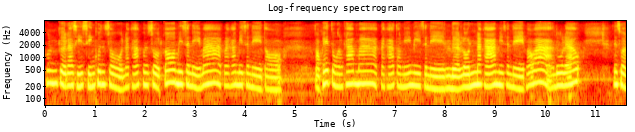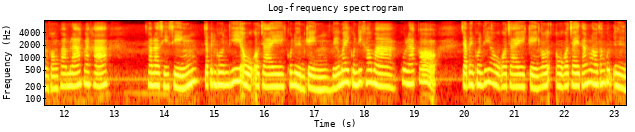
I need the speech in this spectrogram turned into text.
คนเกิดราศีสิงห์คนโสดนะคะคนโสดก็มีเสน่ห์มากนะคะ มีเสน่ห์ต่อต่อเพศตรงกันข้ามมากนะคะ ตอนนี้มีเสน่ห์เหลือล้นนะคะ มีเสน่ห์เพราะว่าดูแล้วในส่วนของความรักนะคะ ชาวราศีสิงห์จะเป็นคนที่เอาอกเอาใจคนอื่นเก่ง หรือไม่คนที่เข้ามาคู่รักก็จะเป็นคนที่เอาอกเอาใจเก่งเอาเอาอกเอาใจทั้งเราทั้งคนอื่น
